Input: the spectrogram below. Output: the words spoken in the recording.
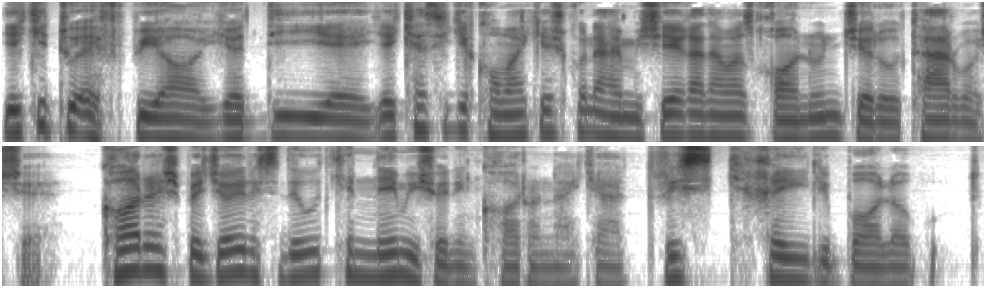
یکی تو اف بی آی یا DEA یه کسی که کمکش کنه همیشه یه قدم از قانون جلوتر باشه. کارش به جای رسیده بود که نمی‌شد این کار رو نکرد. ریسک خیلی بالا بود.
